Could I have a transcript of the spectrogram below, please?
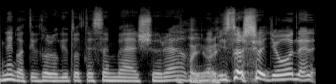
negatív dolog jutott eszembe elsőre, ami nem biztos, hogy jó, de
